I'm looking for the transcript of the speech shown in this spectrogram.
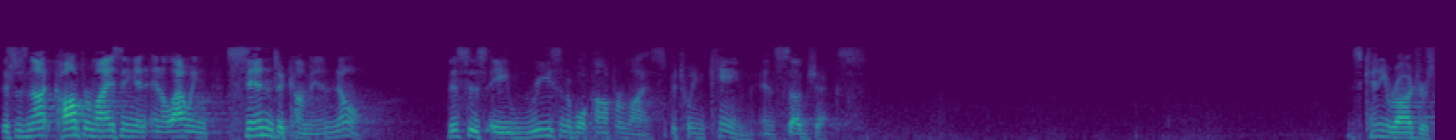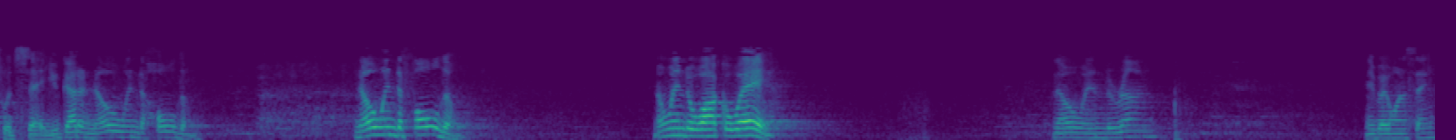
This is not compromising and, and allowing sin to come in. No. This is a reasonable compromise between king and subjects. As Kenny Rogers would say, you've got to know when to hold them. Know when to fold them. Know when to walk away. Know when to run. Anybody want to sing?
